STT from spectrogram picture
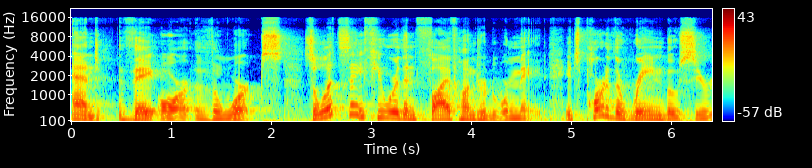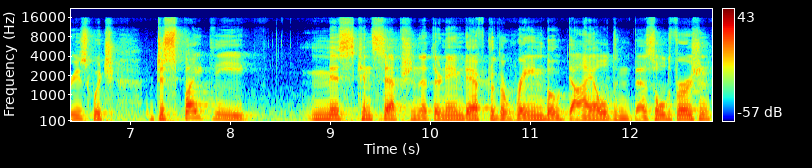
and they are the works. So let's say fewer than 500 were made. It's part of the Rainbow series, which, despite the misconception that they're named after the rainbow dialed and bezeled version.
